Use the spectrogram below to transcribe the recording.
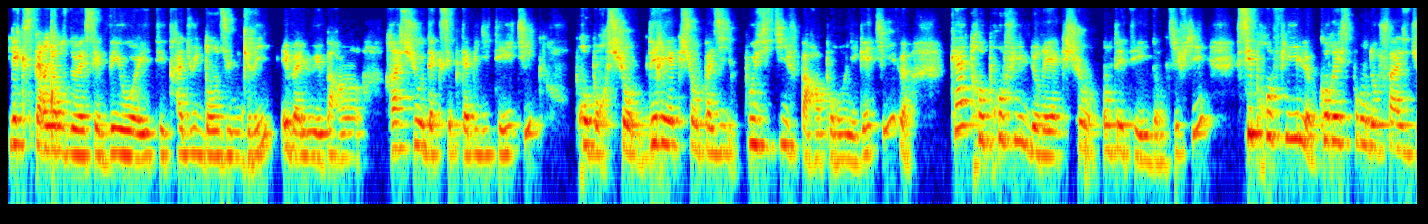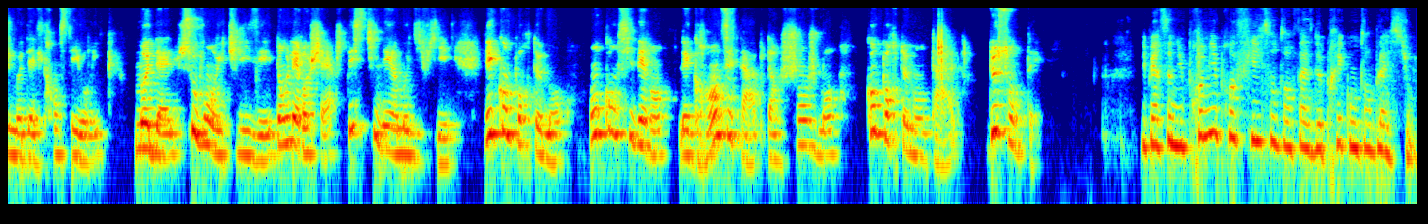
L'expérience de SFVO a été traduite dans une grille évaluée par un ratio d'acceptabilité éthique proportion des réactions positives par rapport aux négatives. Quatre profils de réactions ont été identifiés. Ces profils correspondent aux phases du modèle transthéorique, modèle souvent utilisé dans les recherches destinées à modifier les comportements en considérant les grandes étapes d'un changement comportemental de santé. Les personnes du premier profil sont en phase de précontemplation.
